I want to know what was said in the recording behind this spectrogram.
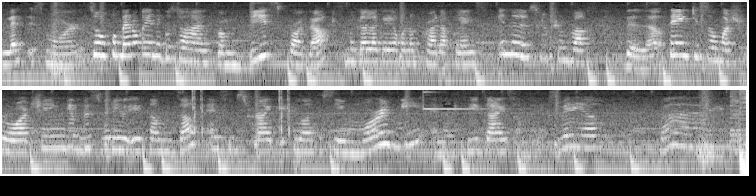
less is more. So, kung meron kayo nagustuhan from these products, maglalagay ako ng product links in the description box below. Thank you so much for watching. Give this video a thumbs up and subscribe if you want to see more of me. And I'll see you guys on the next video. Bye!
